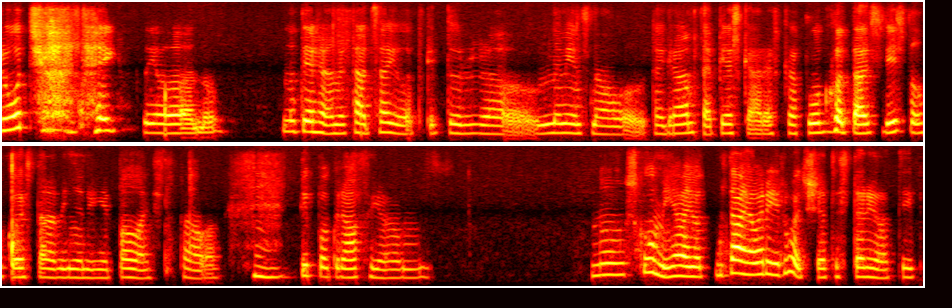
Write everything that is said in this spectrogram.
grūti šo teikt, jo nu, nu, tiešām ir tāda sajūta, ka tur uh, neviens nav tai grāmatai pieskāries, kā plūkotājs ir iztulkojis, tā viņa arī ir palaista tālāk. Mm. Tipogrāfijām Nu, skumji, jā, jo tā jau arī rodas šie stereotipi,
